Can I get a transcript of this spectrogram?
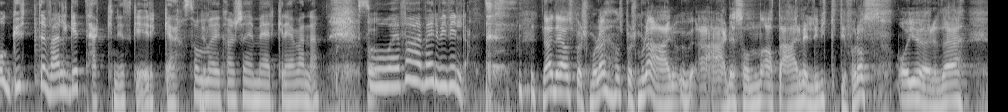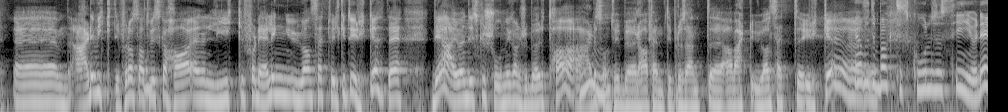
Og gutter velger tekniske yrker, som ja. kanskje er mer krevende. Så eh, hva, hva er det vi vil, da? Nei, Det er jo spørsmålet. Og spørsmålet er er det sånn at det er veldig viktig for oss å gjøre det eh, Er det viktig for oss at vi skal ha en lik fordeling uansett hvilket yrke? Det, det er jo en diskusjon vi kanskje bør ta. Er det sånn at vi bør ha 50% av hvert uansett yrke? Ja, for Tilbake til skolen så sier jo det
